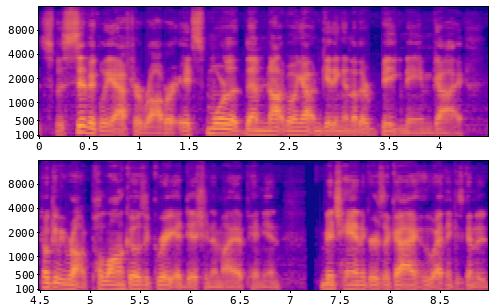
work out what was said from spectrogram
specifically after Robert. It's more that them not going out and getting another big name guy. Don't get me wrong, Polanco is a great addition in my opinion. Mitch Haniger is a guy who I think is going to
